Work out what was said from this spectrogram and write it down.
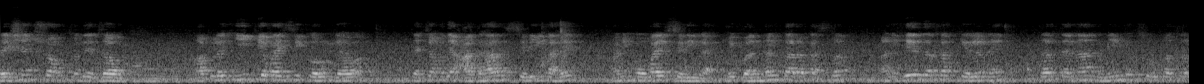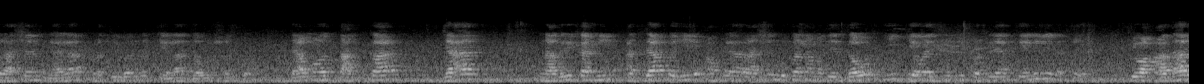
रेशन शॉपमध्ये जाऊन आपलं ई के वाय सी करून घ्यावं. त्याच्यामध्ये आधार सिडिंग आहे आणि मोबाईल सीडिंग आहे. हे बंधनकारक असतं आणि हे जर का केलं नाही तर त्यांना नियमित स्वरूपाचं राशन घ्यायला प्रतिबंध केला जाऊ शकतो. त्यामुळं तात्काळ ज्या नागरिकांनी अद्यापही आपल्या राशन दुकानामध्ये जाऊन ई के वाय सीची प्रक्रिया केलेली नसेल किंवा आधार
